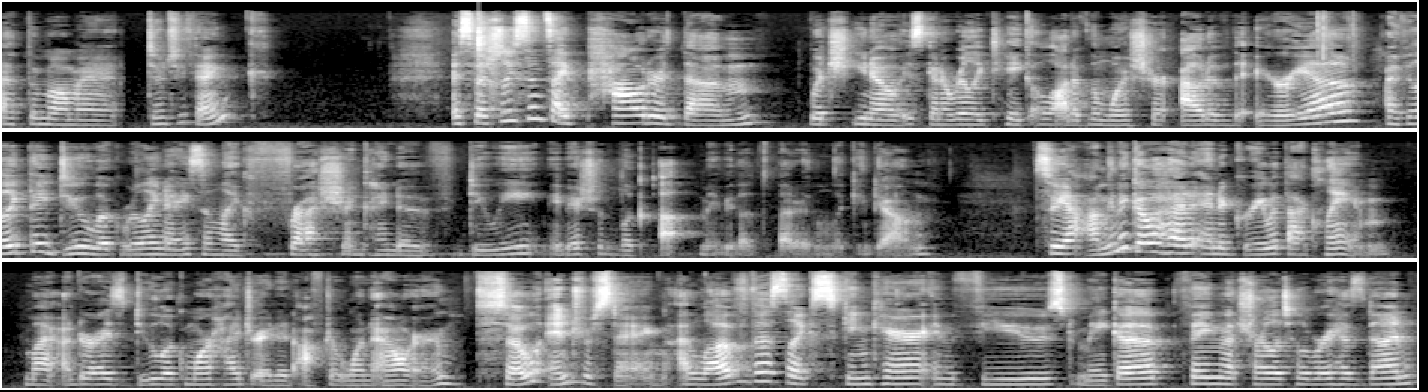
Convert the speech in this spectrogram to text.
at the moment. Don't you think? Especially since I powdered them, which, you know, is gonna really take a lot of the moisture out of the area. I feel like they do look really nice and like fresh and kind of dewy. Maybe I should look up. Maybe that's better than looking down. So yeah, I'm gonna go ahead and agree with that claim my under eyes do look more hydrated after one hour. So interesting. I love this like skincare infused makeup thing that Charlotte Tilbury has done.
